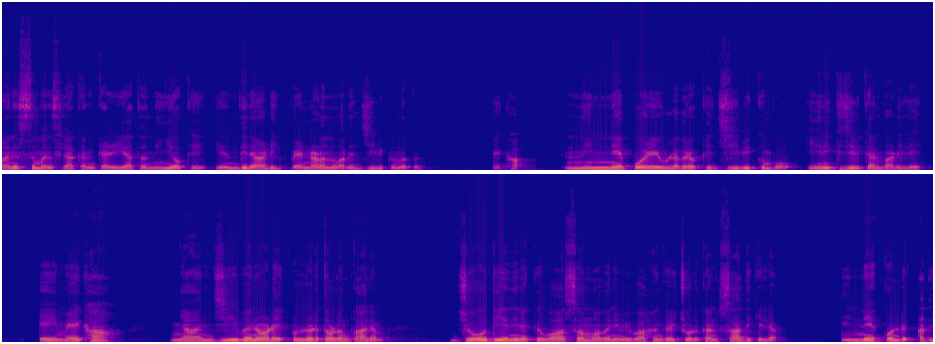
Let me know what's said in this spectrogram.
മനസ്സ് മനസ്സിലാക്കാൻ കഴിയാത്ത നീയൊക്കെ എന്തിനാടി പെണ്ണാണെന്ന് പറഞ്ഞ് ജീവിക്കുന്നത്? മേഘ നിന്നെ പോലെയുള്ളവരൊക്കെ ജീവിക്കുമ്പോൾ എനിക്ക് ജീവിക്കാൻ പാടില്ലേ? ഏയ് മേഘ ഞാൻ ജീവനോടെ ഉള്ളിടത്തോളം കാലം ജ്യോതിയെ നിനക്ക് വാസം അവന് വിവാഹം കഴിച്ചു കൊടുക്കാൻ സാധിക്കില്ല. നിന്നെക്കൊണ്ട് അത്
